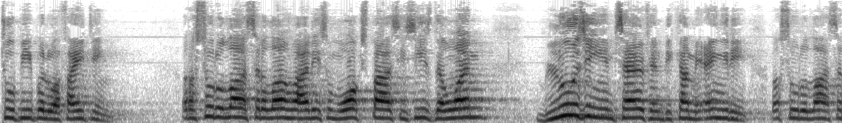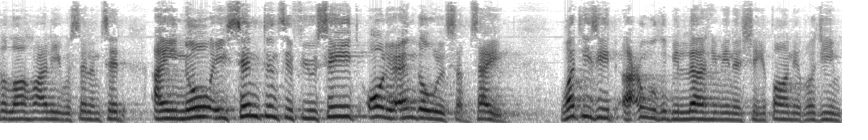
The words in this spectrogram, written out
Two people were fighting. Rasulullah sallallahu alayhi wa walks past, he sees the one losing himself and becoming angry. Rasulullah sallallahu alayhi wa said, I know a sentence, if you say it, all your anger will subside. What is it? أعوذ بالله من الشيطان الرجيم.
